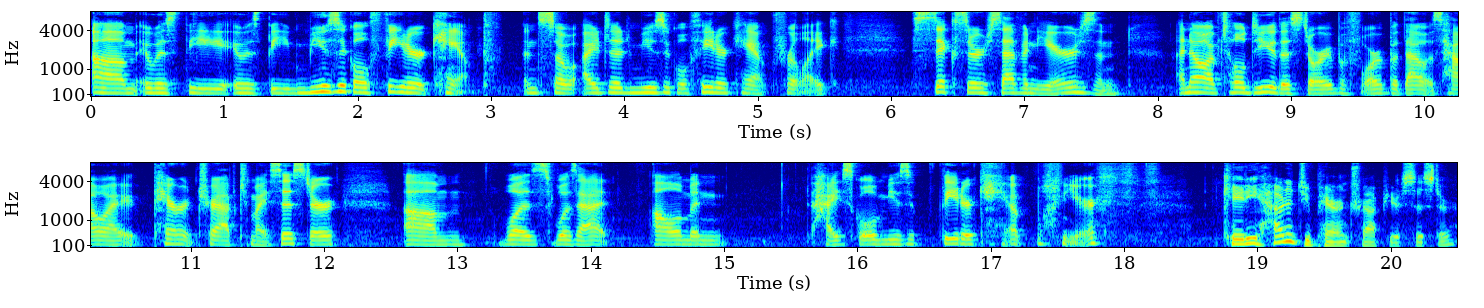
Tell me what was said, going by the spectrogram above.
um, it was the it was the musical theater camp and so i did musical theater camp for like six or seven years and i know i've told you this story before but that was how i parent trapped my sister um, was was at Alleman high school music theater camp one year katie how did you parent trap your sister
